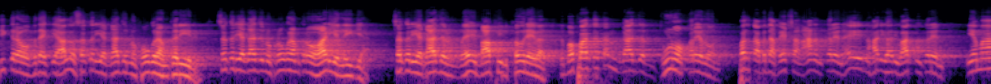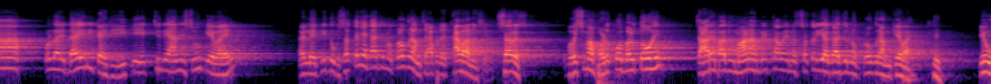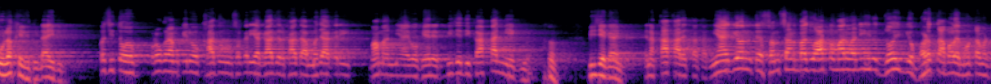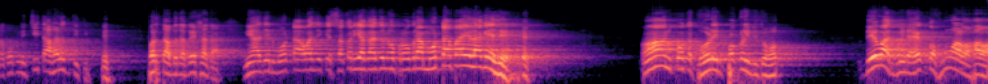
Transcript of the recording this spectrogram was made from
દીકરાઓ બધા કે હાલો સકરિયા ગાજરનો પ્રોગ્રામ કરીને, સકરિયા ગાજરનો પ્રોગ્રામ કરવા વાડીએ લઈ ગયા. સકરિયા ગાજર ભાઈ બાફીને ખવડાવ્યા. તો બફાતા હતા ને, ગાજર ધૂણો કરેલો ને, ફરતા બધા બેઠા ને આનંદ કરે ને હે હારી હારી વાતું કરે ને એમાં ઓલા ડાયરી કાઢી કે એકચ્યુઅલી આને શું કહેવાય? એટલે કીધું કે સકરિયા ગાજરનો પ્રોગ્રામ છે, આપણે ખાવાના છે. સરસ. વચમાં ભડકો બળતો હોય, ચારે બાજુ માણસ બેઠા હોય ને સકરિયા ગાજરનો પ્રોગ્રામ કહેવાય. એવું લખી લીધું, ડાયરી. પછી તો પ્રોગ્રામ કર્યો, ખાધું, સકરિયા, ગાજર ખાધા, મજા કરી. મામા ન્યાય આવ્યો ઘેરે. બીજે દી કાકા ન્યા ગયો. બીજે ગાય એના કાકા રહેતા હતા. ન્યાય ગયો ને તે સમસાણ બાજુ આટો મારવા નીકળ્યો, જોઈ ગયો, ભડકા બળે મોટા મોટા. કોકની ચીતા હળગતી હતી. ફરતા બધા બેઠા હતા. ન્યા જઈને મોટા અવાજે કે સકરિયા ગાજરનો પ્રોગ્રામ મોટા પાયે લાગે છે. હા. કોકે ઘોડીને પકડી લીધો. દેવા જ મીંડા. એક તો હું વાળો હાવ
